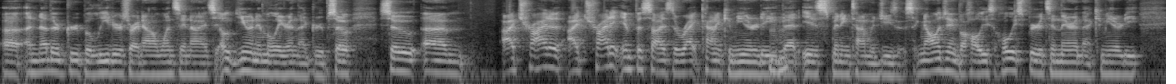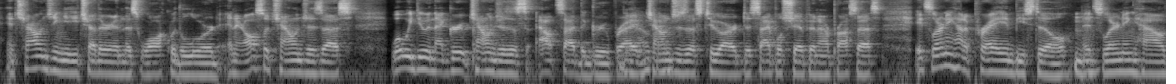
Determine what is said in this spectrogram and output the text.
uh, another group of leaders right now on Wednesday nights. Oh, you and Emily are in that group. So so um, I try to I try to emphasize the right kind of community Mm-hmm. that is spending time with Jesus, acknowledging the Holy Holy Spirit's in there in that community, and challenging each other in this walk with the Lord. And it also challenges us. What we do in that group challenges us outside the group, right? Yeah, okay. Challenges us to our discipleship and our process. It's learning how to pray and be still. Mm-hmm. It's learning how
